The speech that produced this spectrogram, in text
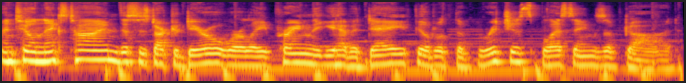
Until next time, this is Dr. Daryl Worley praying that you have a day filled with the richest blessings of God.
